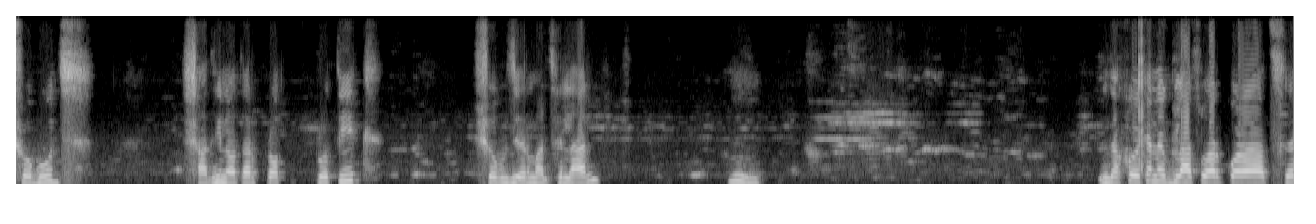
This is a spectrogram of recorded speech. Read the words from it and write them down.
সবুজ, স্বাধীনতার প্রতীক। সবুজের মাঝে লাল। হুম। দেখো এখানে গ্লাস ওয়ার্ক করা আছে।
